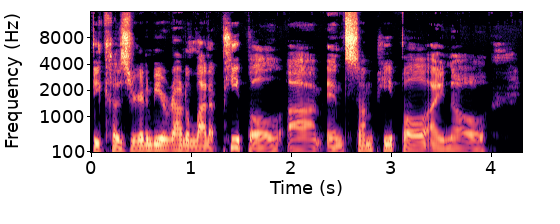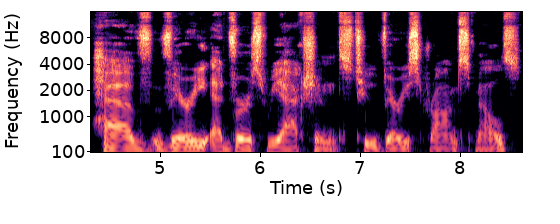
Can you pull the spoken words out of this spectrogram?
because you're going to be around a lot of people, um, and some people I know have very adverse reactions to very strong smells.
